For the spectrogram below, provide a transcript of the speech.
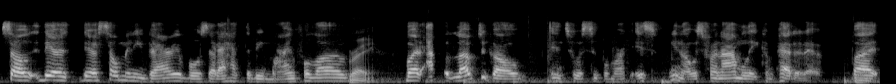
So there, there are so many variables that I have to be mindful of. right. But I would love to go into a supermarket. It's you know it's phenomenally competitive, but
